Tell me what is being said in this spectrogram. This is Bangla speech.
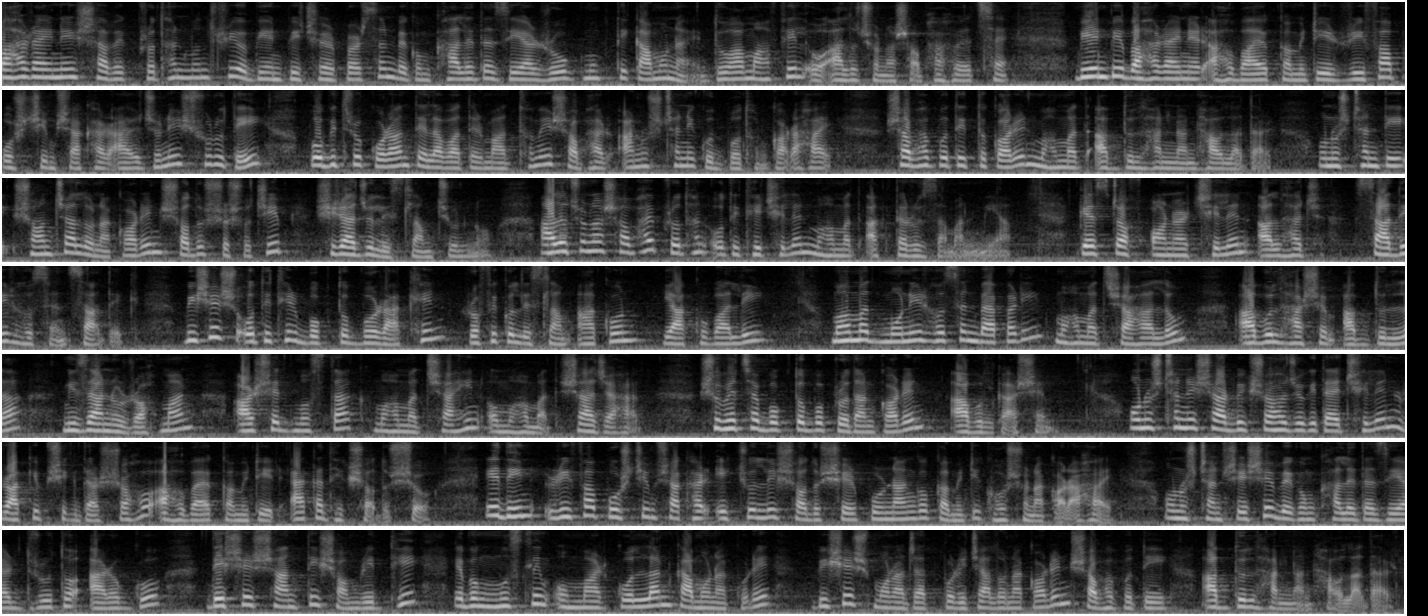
বাহরাইনের সাবেক প্রধানমন্ত্রী ও বিএনপি চেয়ারপারসন বেগম খালেদা জিয়ার রোগ মুক্তি কামনায় দোয়া মাহফিল ও আলোচনা সভা হয়েছে। বিএনপি বাহরাইনের আহ্বায়ক কমিটির রিফা পশ্চিম শাখার আয়োজনে শুরুতেই পবিত্র কোরআন তেলাওয়াতের মাধ্যমে সভার আনুষ্ঠানিক উদ্বোধন করা হয়। সভাপতিত্ব করেন মোহাম্মদ আব্দুল হান্নান হাওলাদার। অনুষ্ঠানটি সঞ্চালনা করেন সদস্য সচিব সিরাজুল ইসলাম চূর্ণ আলোচনা সভায় প্রধান অতিথি ছিলেন Mohammad Aktaruzzaman Mia. Guest of honour ছিলেন আলহাজ সাদির হোসেন সাদেক। বিশেষ অতিথির বক্তব্য রাখেন রফিকুল ইসলাম আকন, ইয়াকুব আলী, মোহাম্মদ মনির হোসেন ব্যাপারী, মোহাম্মদ শাহ আলম, আবুল হাশেম আবদুল্লাহ, মিজানুর রহমান, আরশেদ মোস্তাক, মোহাম্মদ শাহিন ও মোহাম্মদ শাহজাহান। শুভেচ্ছা বক্তব্য প্রদান করেন আবুল কাশেম। অনুষ্ঠানের সার্বিক সহযোগিতায় ছিলেন রাকিব শিকদার সহ আহ্বায়ক কমিটির একাধিক সদস্য। এদিন রিফা পশ্চিম শাখার একচল্লিশ সদস্যের পূর্ণাঙ্গ কমিটি ঘোষণা করা হয়। অনুষ্ঠান শেষে বেগম খালেদা জিয়ার দ্রুত আরোগ্য, দেশের শান্তি, সমৃদ্ধি এবং মুসলিম উম্মার কল্যাণ কামনা করে বিশেষ মোনাজাত পরিচালনা করেন সভাপতি আব্দুল হান্নান হাওলাদার।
